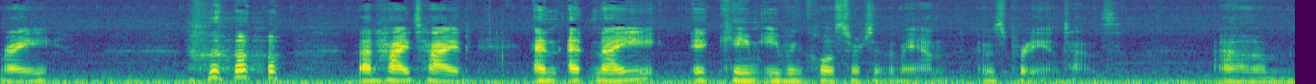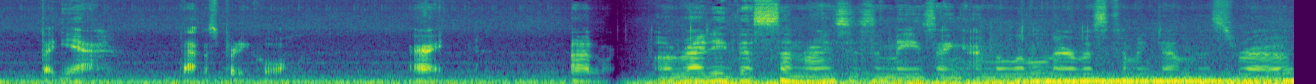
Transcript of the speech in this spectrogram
right? that high tide. And at night, it came even closer to the van. It was pretty intense. Um, but yeah, that was pretty cool. All right, onward. Already, the sunrise is amazing. I'm a little nervous coming down this road,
